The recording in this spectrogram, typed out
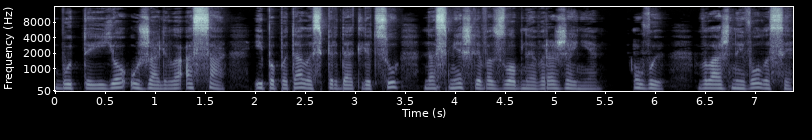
будто ее ужалила оса, и попыталась придать лицу насмешливо-злобное выражение. Увы, влажные волосы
